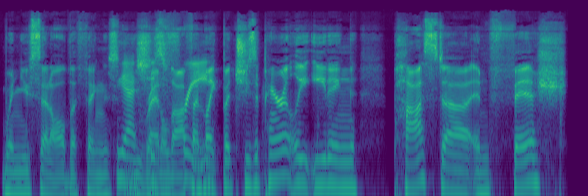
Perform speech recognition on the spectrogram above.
when you said all the things Yeah, you rattled off. I'm like, but she's apparently eating pasta and fish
